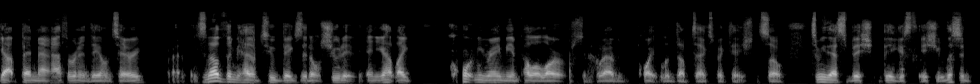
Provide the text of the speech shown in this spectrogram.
got Ben Mathurin and Dalen Terry. Right. It's another thing to have two bigs that don't shoot it and you got like Courtney Ramey and Pelle Larsson who haven't quite lived up to expectations. So to me, that's the biggest issue. Listen,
